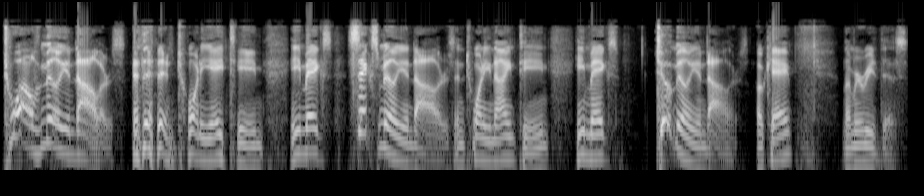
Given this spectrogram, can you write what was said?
$12 million. And then in 2018, he makes $6 million. In 2019, he makes $2 million. Okay? Let me read this.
